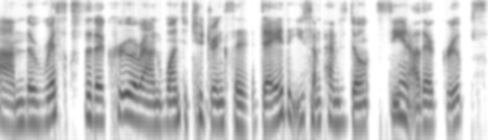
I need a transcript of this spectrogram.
um, the risks that accrue around one to two drinks a day that you sometimes don't see in other groups.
